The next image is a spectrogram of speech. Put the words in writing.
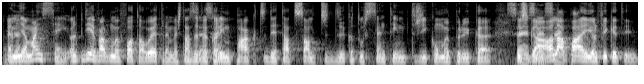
ok. A minha mãe sim. Ele podia ver alguma foto ou outra, mas estás a Sim, ver aquele sim. impacto de estar de saltos de 14 centímetros e com uma peruca Sim, e chegar, sim, olá pai, e ele fica tipo,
